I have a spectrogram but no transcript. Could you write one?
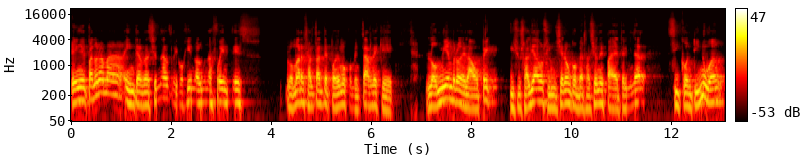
En el panorama internacional, recogiendo algunas fuentes, lo más resaltante podemos comentarle que los miembros de la OPEC y sus aliados iniciaron conversaciones para determinar si continúan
